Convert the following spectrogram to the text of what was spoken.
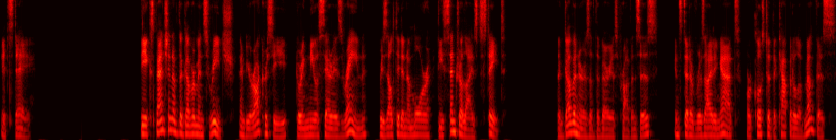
its day. The expansion of the government's reach and bureaucracy during Niuserre's reign resulted in a more decentralized state. The governors of the various provinces, instead of residing at or close to the capital of Memphis,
